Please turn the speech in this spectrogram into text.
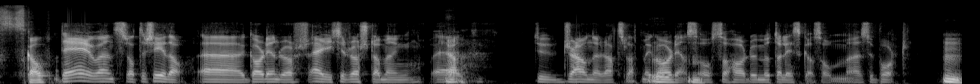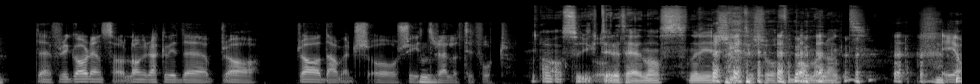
skal. Det er jo en strategi, da. Uh, Guardian Rush er ikke Rush, da, men uh, Ja. du drowner rett og slett med Guardians, og så har du Mutaliska som eh, support. Mm. Det fordi Guardians har lang rekkevidde, bra, bra damage og skyter Mm. relativt fort. Ah, sykt irriterende, ass, når de skyter så forbanna langt. Ja.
